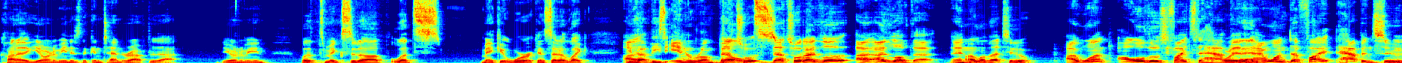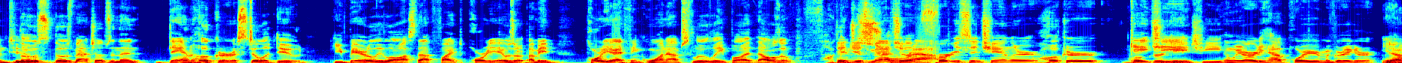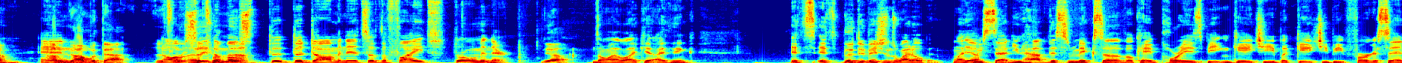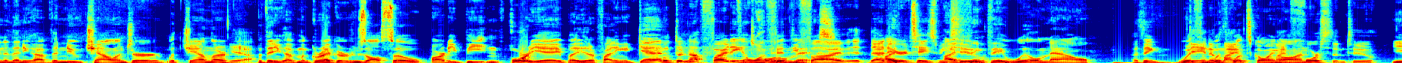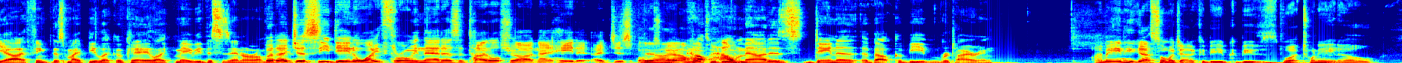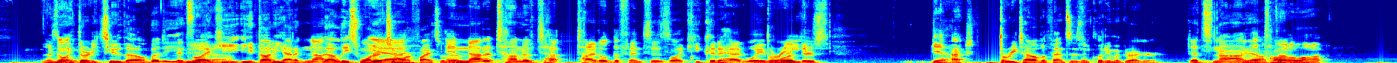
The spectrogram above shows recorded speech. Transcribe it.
kind of, you know what I mean, is the contender after that. You know what I mean? Let's mix it up. Let's make it work instead of like you I- have these interim belts. That's what that's what I love. I, I love that, and I love that too. I want all those fights to happen. Then- and I want that fight happen soon too. those those matchups, and then Dan Hooker is still a dude. He barely lost that fight to Poirier. It was, a, I mean, Poirier I think won absolutely, but that was a fucking. then just match up. Ferguson, Chandler, Hooker, Gaethje, Gaethje. and we already have Poirier, McGregor. yeah, And I'm, I'm with that. That's where- Obviously, the where I'm at. most the, the dominance of the fights. Throw them in there. Yeah, No, I like it. I think it's it's the division's wide open. Like Yeah. we said, you have this mix of okay, Poirier's beating Gaethje, but Gaethje beat Ferguson, and then you have the new challenger with Chandler. Yeah. But then you have McGregor, who's also already beaten Poirier, but they're fighting again. But they're not fighting at It's a 155. It, that I- irritates me too. I think they will now. I think with- Dana with might, what's going might on. force them to. Yeah, I think this might be like okay, like maybe this is interim. But I just see Dana White throwing that as a title shot, and I hate it. I just yeah. I, I'm how, how mad is Dana about Khabib retiring? I mean, he got so much out of Khabib. Khabib's what 28-0. He's mean, only 32 though. But he- it's like he, he thought he had a, Not- at least one or two more fights with and him. And not a ton of t- title defenses. Like he could have had way more. There's, yeah, Actually, three title defenses, including McGregor. That's not Yeah. a ton. not a lot.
